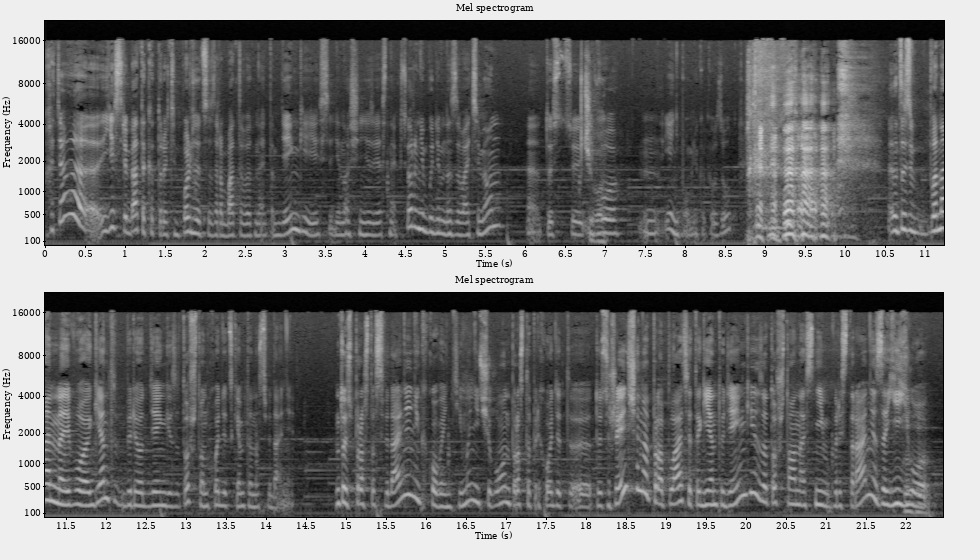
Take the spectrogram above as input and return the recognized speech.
Хотя есть ребята, которые этим пользуются, зарабатывают на этом деньги. Есть один очень известный актер, не будем называть имен. Э, То есть э, Чего? его... Я не помню, как его зовут. Ну, То есть банально его агент берет деньги за то, что он ходит с кем-то на свидание. Ну, то есть просто свидание, никакого интима, ничего. Он просто приходит... э, То есть женщина проплатит агенту деньги за то, что она с ним в ресторане, за ее За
